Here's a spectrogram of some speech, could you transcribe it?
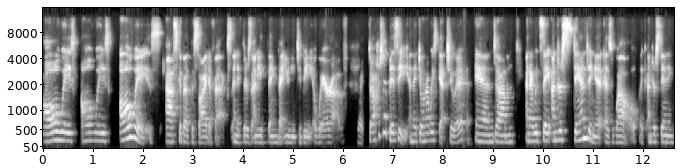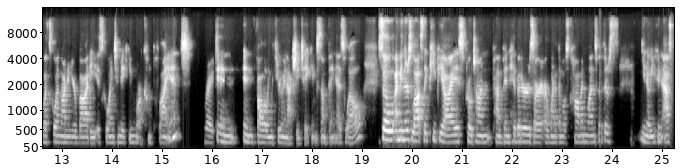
always, always, always ask about the side effects and if there's anything that you need to be aware of. Right. Doctors are busy and they don't always get to it. And um, and I would say understanding it as well, like understanding what's going on in your body is going to make you more compliant right in in following through and actually taking something as well so i mean there's lots like ppis proton pump inhibitors are, are one of the most common ones but there's you know you can ask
